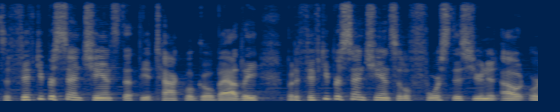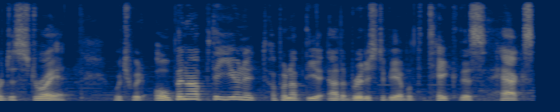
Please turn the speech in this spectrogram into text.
It's a 50% chance that the attack will go badly, but a 50% chance it'll force this unit out or destroy it, which would open up the unit, open up the, uh, the British to be able to take this hex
